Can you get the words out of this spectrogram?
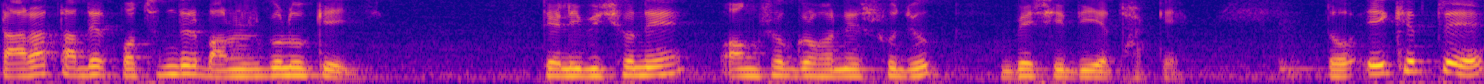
তারা তাদের পছন্দের মানুষগুলোকেই টেলিভিশনে অংশগ্রহণের সুযোগ বেশি দিয়ে থাকে। তো এই ক্ষেত্রে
